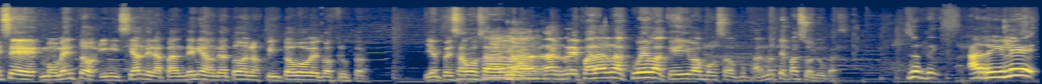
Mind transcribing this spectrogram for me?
Ese momento inicial de la pandemia donde a todos nos pintó Bob el constructor. Y empezamos a, No. a- a reparar la cueva que íbamos a ocupar. ¿No te pasó, Lucas? Arreglé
